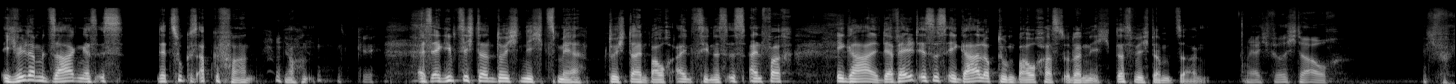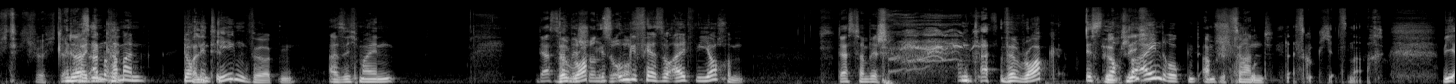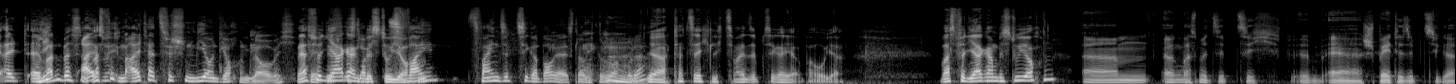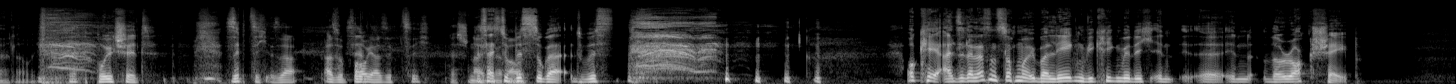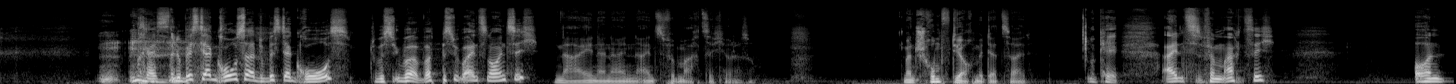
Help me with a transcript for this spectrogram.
Ich will damit sagen, es ist, der Zug ist abgefahren, Jochen. Okay. Es ergibt sich dadurch nichts mehr durch deinen Bauch einziehen. Es ist einfach egal. Der Welt ist es egal, ob du einen Bauch hast oder nicht. Das will ich damit sagen. Ja, ich fürchte auch. Ich fürchte, ich fürchte. Hast dem kann man doch Qualitäten. entgegenwirken. Also ich meine, Das The Rock schon ist so ungefähr so alt wie Jochen. Oft. Das haben wir schon. Und The Rock ist noch Wirklich? beeindruckend am Strand. Das gucke ich jetzt nach. Wie alt, äh, Liegt wann bist du? Was also für, im Alter zwischen mir und Jochen, glaube ich. Was für ein Jahrgang ist, bist du, ich, Jochen? Zwei, 72er Baujahr ist, glaube ich, The Rock, oder? ja, tatsächlich, 72er Jahr Baujahr. Was für ein Jahrgang bist du, Jochen? Ähm, irgendwas mit 70, äh, späte 70er, glaube ich. Bullshit. 70 ist er. Also Baujahr 70. Das, Das heißt, du bist sogar, du bist. Okay, also dann lass uns doch mal überlegen, wie kriegen wir dich in, äh, in The Rock Shape. Du bist ja ein großer, du bist ja groß. Du bist über, was bist du über 1,90? Nein, nein, nein, 1,85 oder so. Man schrumpft ja auch mit der Zeit. Okay, 1,85. Und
